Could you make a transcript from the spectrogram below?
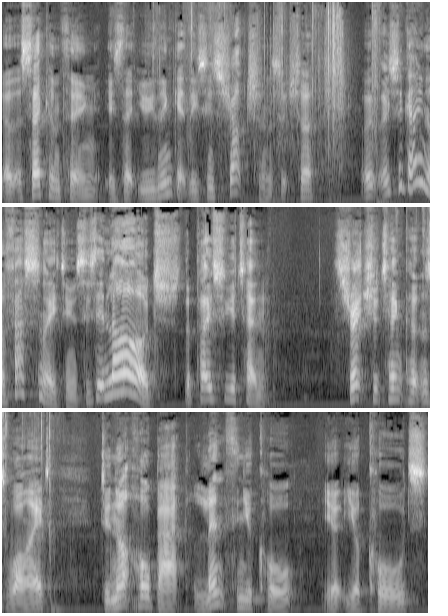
Now, the second thing is that you then get these instructions, which are, which again are fascinating. It says, enlarge the place of your tent, stretch your tent curtains wide, do not hold back, lengthen your, cord, your, your cords,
